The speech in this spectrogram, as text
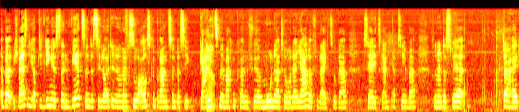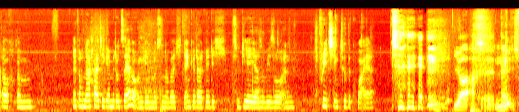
aber ich weiß nicht, ob die Dinge es dann wert sind, dass die Leute danach so ausgebrannt sind, dass sie gar ja. nichts mehr machen können für Monate oder Jahre vielleicht sogar. Ist ja jetzt gar nicht absehbar. Sondern dass wir da halt auch ähm, einfach nachhaltiger mit uns selber umgehen müssen. Aber ich denke, da rede ich zu dir ja sowieso an Preaching to the Choir. ja, ach, äh, ne, ich,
